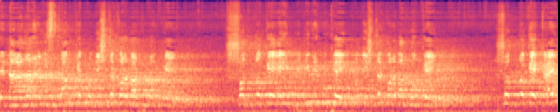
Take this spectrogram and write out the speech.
যে নারাজানের ইসলামকে প্রতিষ্ঠা করবার লক্ষ্যে, সত্যকে এই পৃথিবীর মুখে প্রতিষ্ঠা করবার লক্ষ্যে, সত্যকে কায়েম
